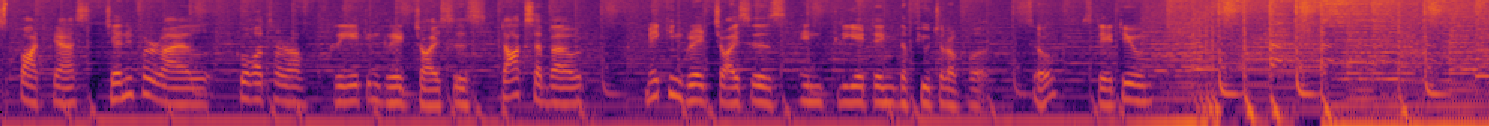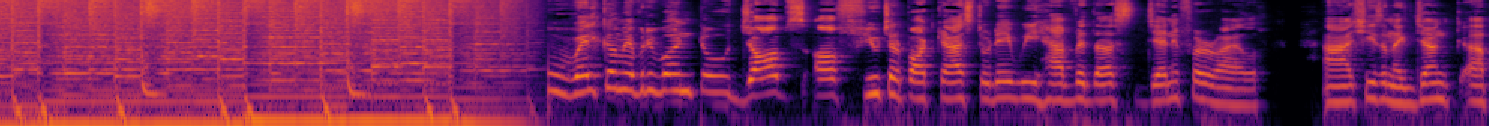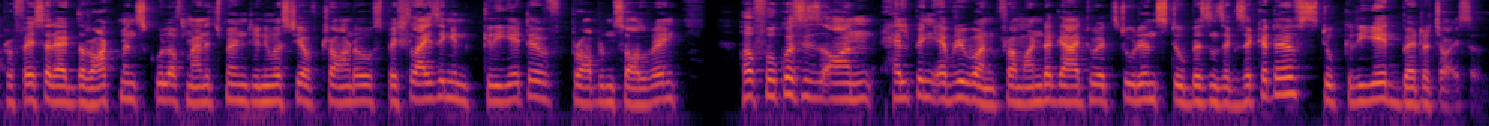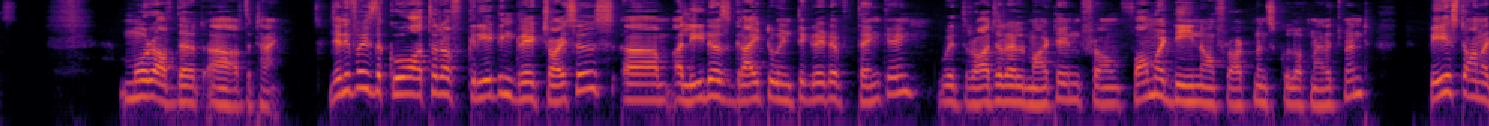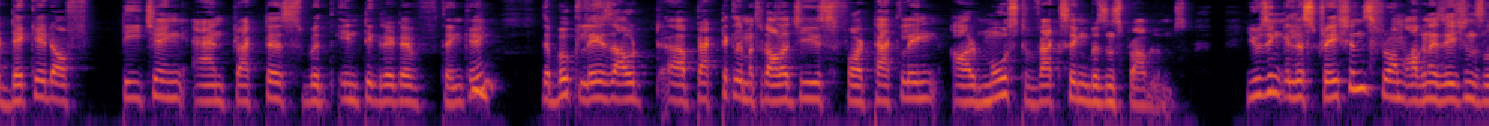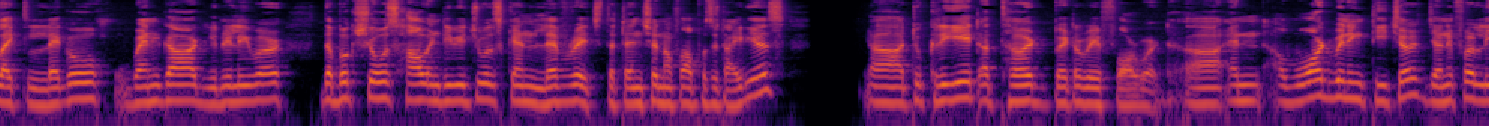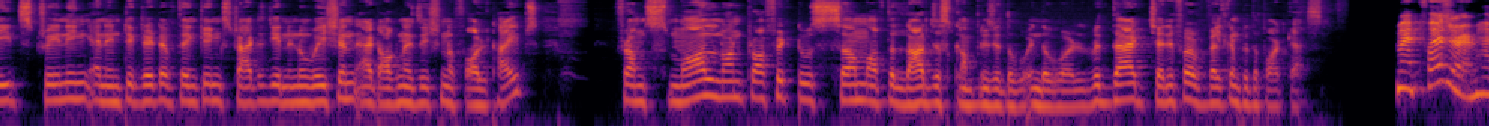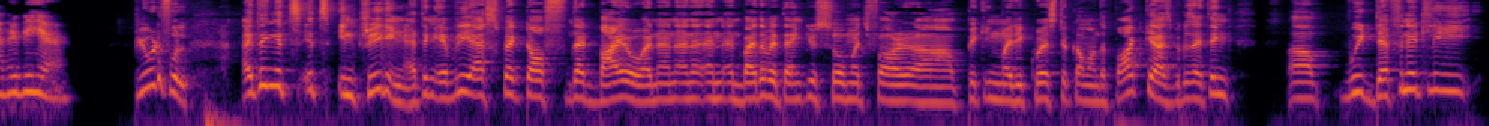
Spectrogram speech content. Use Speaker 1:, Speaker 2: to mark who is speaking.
Speaker 1: this podcast, Jennifer Riel, co author of Creating Great Choices, talks about making great choices in creating the future of work. So stay tuned. Welcome everyone to Jobs of Future podcast. Today we have with us Jennifer Riel. Uh, she's an adjunct uh, professor at the Rotman School of Management, University of Toronto, specializing in creative problem solving. Her focus is on helping everyone from undergraduate students to business executives to create better choices. More of that uh, of the time. Jennifer is the co-author of Creating Great Choices, um, a leader's guide to integrative thinking with Roger L. Martin from former dean of Rotman School of Management, based on a decade of teaching and practice with integrative thinking. Mm. The book lays out uh, practical methodologies for tackling our most vexing business problems. Using illustrations from organizations like Lego, Vanguard, Unilever, the book shows how individuals can leverage the tension of opposite ideas uh, to create a third, better way forward. Uh, an award winning teacher, Jennifer leads training and integrative thinking, strategy, and innovation at organizations of all types from small nonprofit to some of the largest companies in the in the world. With that, Jennifer, welcome to the podcast.
Speaker 2: My pleasure. I'm happy to be here.
Speaker 1: Beautiful. I think it's it's intriguing. I think every aspect of that bio, and and and and, and by the way, thank you so much for uh, picking my request to come on the podcast because I think uh, we definitely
